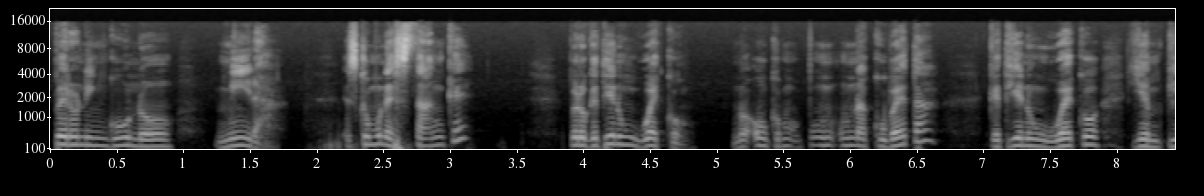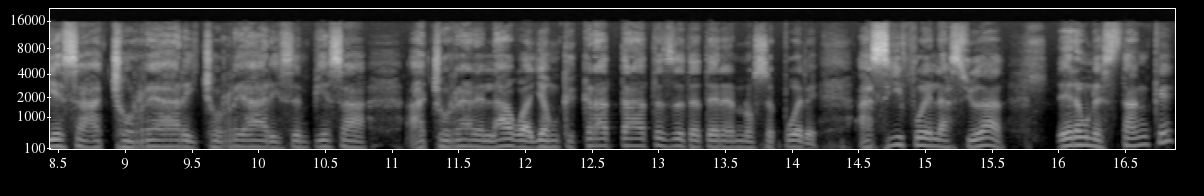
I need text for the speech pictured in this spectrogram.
pero ninguno mira. Es como un estanque, pero que tiene un hueco, ¿no? una cubeta que tiene un hueco y empieza a chorrear y chorrear y se empieza a chorrear el agua y aunque trates de detener no se puede. Así fue la ciudad. Era un estanque,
